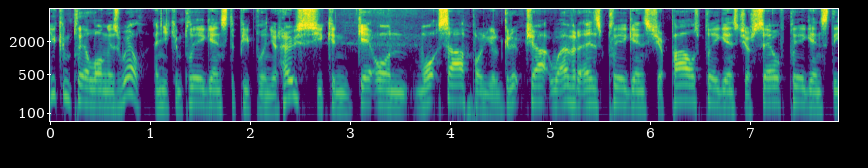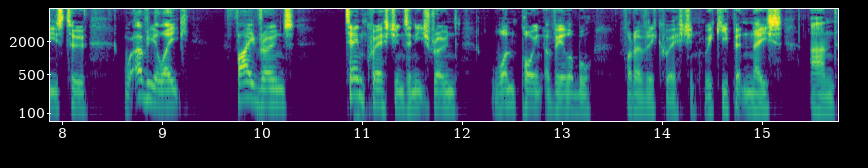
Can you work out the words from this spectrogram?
you can play along as well, and you can play against the people in your house. You can get on WhatsApp or your group chat, whatever it is. Play against your pals, play against yourself, play against these two, whatever you like. Five rounds, ten questions in each round, one point available for every question. We keep it nice and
